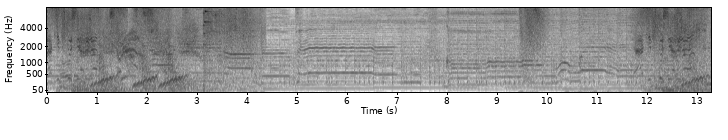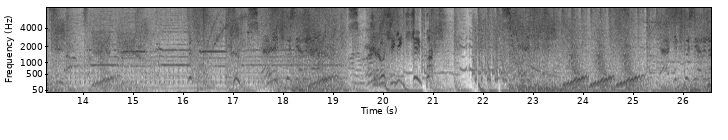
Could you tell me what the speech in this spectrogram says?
焼き尽くしてやるじゃん。焼き尽くしてやるじゃん焼き尽くしてやるじゃん黒ひげ危機一発焼き尽くしてやるじゃ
